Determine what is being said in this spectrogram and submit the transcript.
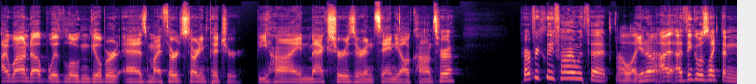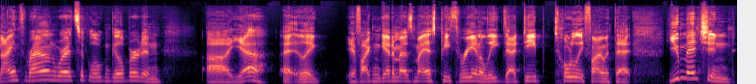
I wound up with Logan Gilbert as my third starting pitcher behind Max Scherzer and Sandy Alcantara. Perfectly fine with that. I like You know. I, I think it was like the ninth round where I took Logan Gilbert. And uh, yeah, like if I can get him as my SP3 in a league that deep, totally fine with that. You mentioned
